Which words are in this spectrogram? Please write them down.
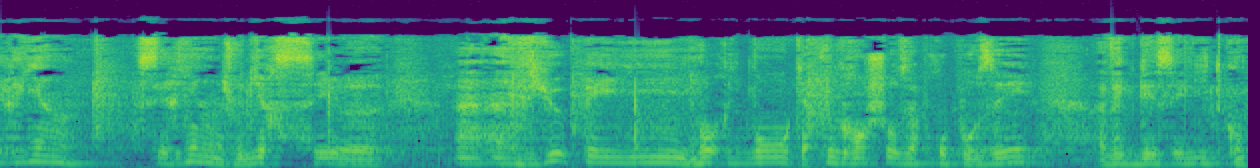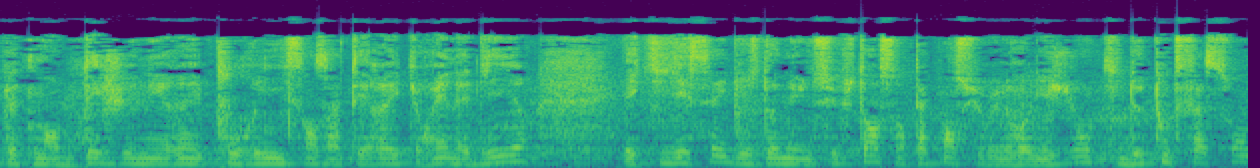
rien, c'est rien. Je veux dire, c'est euh, un, vieux pays moribond qui a plus grand chose à proposer, avec des élites complètement dégénérées, pourries, sans intérêt, qui n'ont rien à dire, et qui essayent de se donner une substance en tapant sur une religion qui de toute façon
